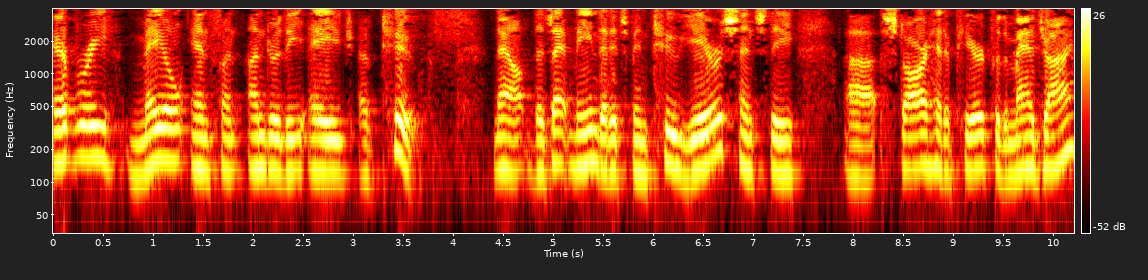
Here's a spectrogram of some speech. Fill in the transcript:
every male infant under the age of two. Now, does that mean that it's been two years since the uh, star had appeared for the Magi?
